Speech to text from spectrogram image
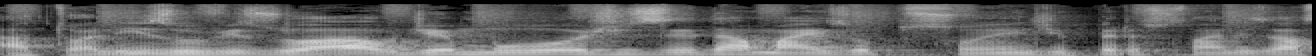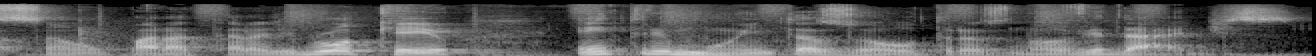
atualiza o visual de emojis e dá mais opções de personalização para a tela de bloqueio, entre muitas outras novidades.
